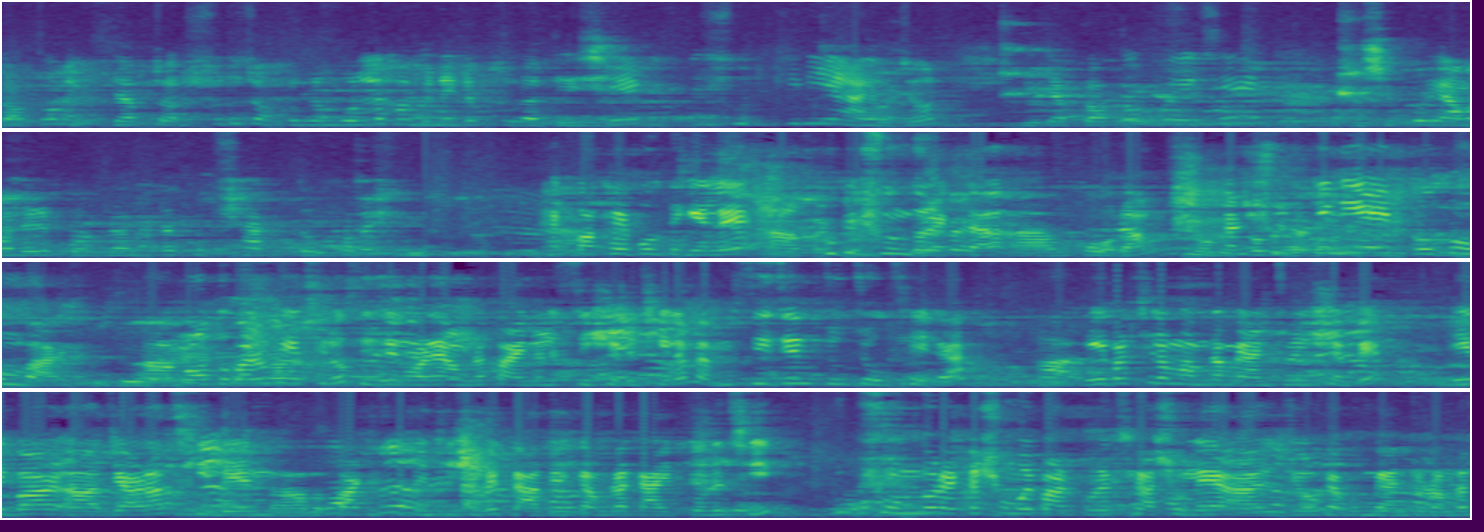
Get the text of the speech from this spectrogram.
প্রথম একটা শুধু চট্টগ্রাম বললে হবে না, এটা পুরো দেশে শুটকি নিয়ে আয়োজন। এটা প্রথম হয়েছে। আশা করি আমাদের প্রোগ্রামটা খুব সার্থক হবে। কথায় বলতে গেলে খুবই সুন্দর একটা প্রোগ্রাম। শুটকি নিয়ে এই প্রথমবার গতবারও হয়েছিল সিজন ওয়ানে আমরা ফাইনালিস্ট হিসেবে ছিলাম এবং সিজন টু চলছে এটা। এবার ছিলাম আমরা ম্যান্টর হিসেবে। এবার যারা ছিলেন পার্টিসিপেন্ট হিসেবে তাদেরকে আমরা গাইড করেছি। খুব সুন্দর একটা সময় পার করেছে আসলে আয়োজক এবং ম্যান্টর আমরা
